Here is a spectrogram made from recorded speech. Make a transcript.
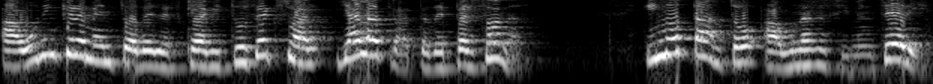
a un incremento de la esclavitud sexual y a la trata de personas, y no tanto a un asesino en serie,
